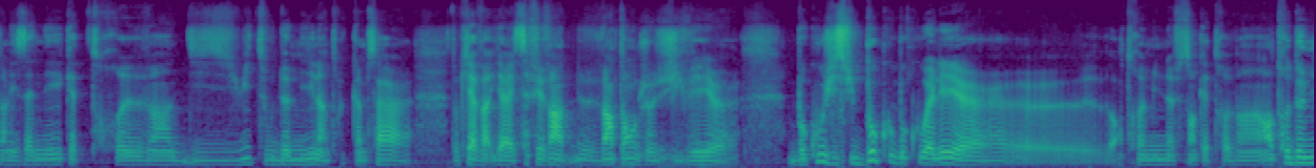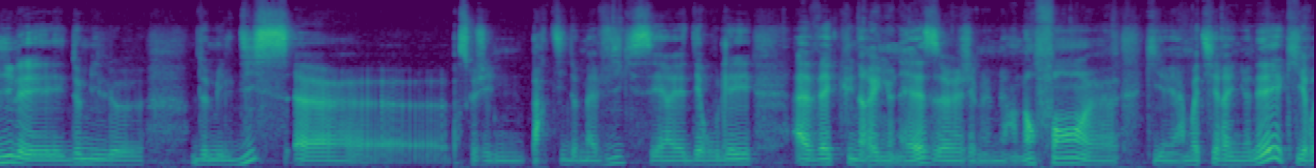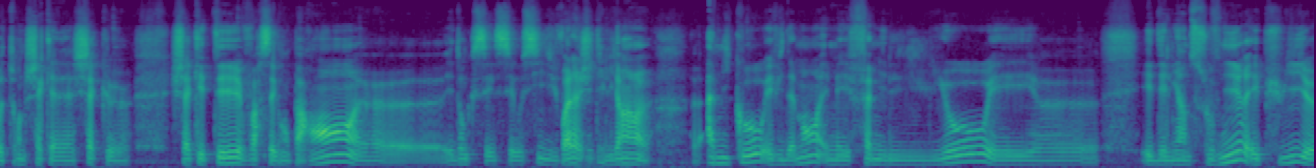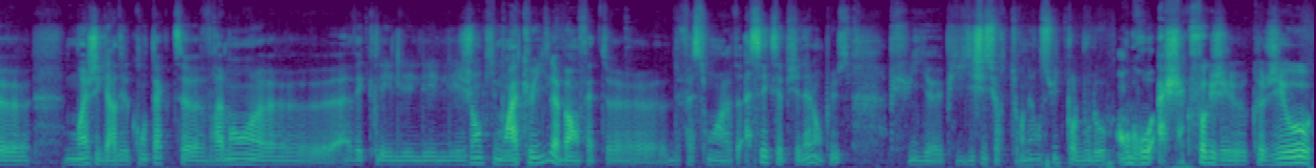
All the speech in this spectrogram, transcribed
dans les années 98 ou 2000, un truc comme ça. Donc il y a, ça fait 20, 20 ans que j'y vais euh, beaucoup. J'y suis beaucoup, beaucoup allé euh, entre 1980, entre 2000 et 2000, 2010, euh, parce que j'ai une partie de ma vie qui s'est déroulée avec une réunionnaise. J'ai même un enfant qui est à moitié réunionnais, qui retourne chaque, chaque, chaque été voir ses grands-parents. et donc c'est aussi, voilà, j'ai des liens amicaux évidemment, mais familiaux et, euh, et des liens de souvenirs. Et puis, euh, moi, j'ai gardé le contact euh, vraiment avec les, gens qui m'ont accueilli là-bas, en fait, de façon assez exceptionnelle en plus. Puis, puis j'y suis retourné ensuite pour le boulot. En gros, à chaque fois que, que Géo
